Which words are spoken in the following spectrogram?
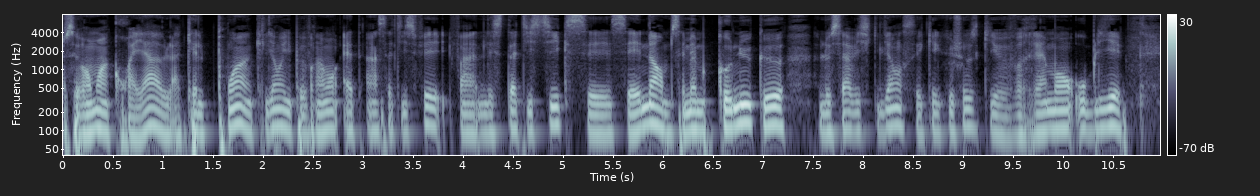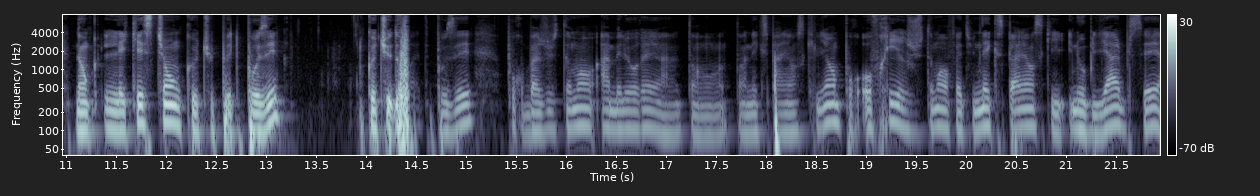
c'est vraiment incroyable à quel point un client il peut vraiment être insatisfait. Enfin, les statistiques c'est énorme. C'est même connu que le service client c'est quelque chose qui est vraiment oublié. Donc les questions que tu peux te poser, que tu dois te poser pour bah, justement améliorer hein, ton, ton expérience client, pour offrir justement en fait une expérience qui est inoubliable, c'est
